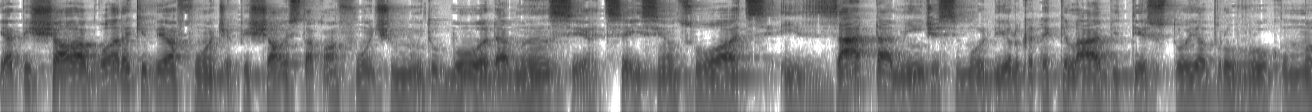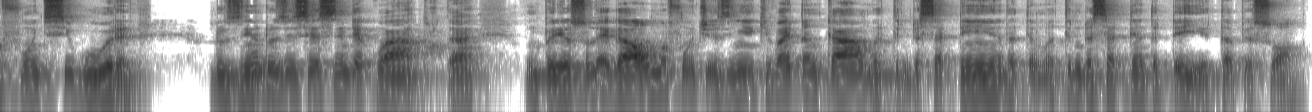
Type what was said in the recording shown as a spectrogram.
E a Pichal agora que veio a fonte, a Pichal está com a fonte muito boa da Mancer de 600 watts, exatamente esse modelo que a Teclab testou e aprovou como uma fonte segura. 264, tá? Um preço legal, uma fontezinha que vai tancar uma 3070 até uma 3070 Ti, tá, pessoal?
